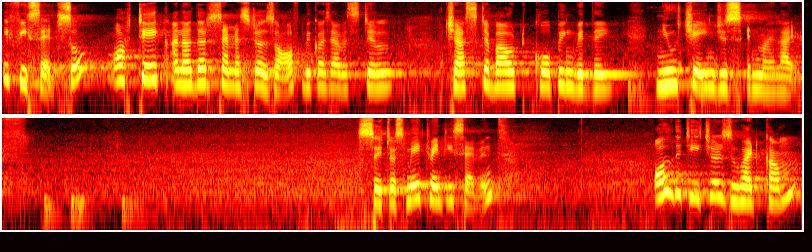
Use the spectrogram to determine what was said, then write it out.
if he said so, or take another semesters off because I was still just about coping with the new changes in my life. So it was May 27th. All the teachers who had come,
